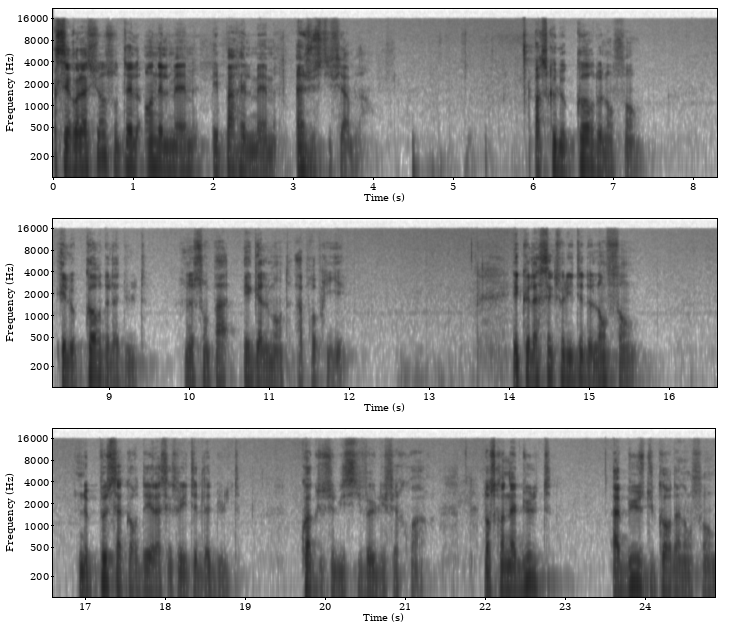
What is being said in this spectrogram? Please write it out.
ces relations sont-elles en elles-mêmes et par elles-mêmes injustifiables? Parce que le corps de l'enfant et le corps de l'adulte ne sont pas également appropriés. Et que la sexualité de l'enfant ne peut s'accorder à la sexualité de l'adulte, quoi que celui-ci veuille lui faire croire. Lorsqu'un adulte abuse du corps d'un enfant,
